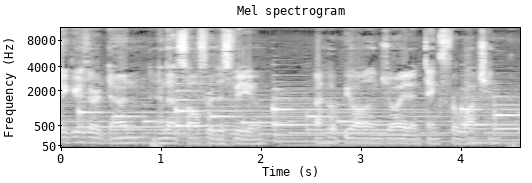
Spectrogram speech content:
Figures are done and that's all for this video. I hope you all enjoyed and thanks for watching.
